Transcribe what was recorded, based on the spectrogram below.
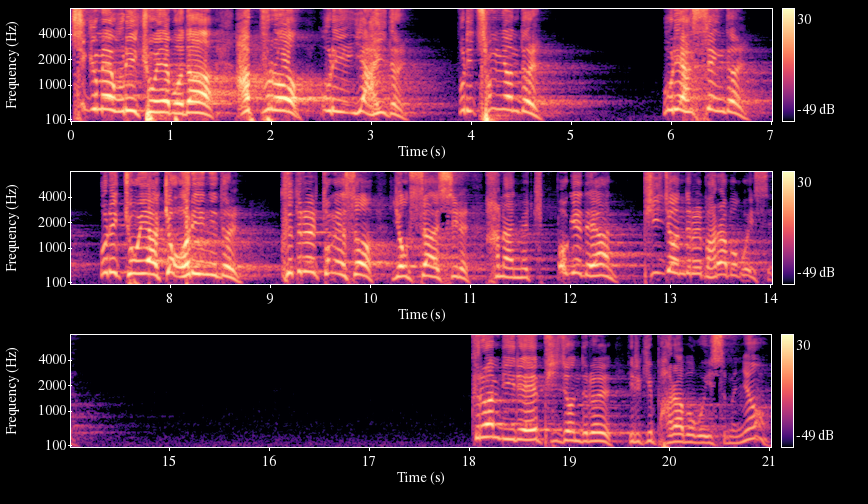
지금의 우리 교회보다 앞으로 우리 이 아이들, 우리 청년들, 우리 학생들, 우리 교회 학교 어린이들, 그들을 통해서 역사하실 하나님의 축복에 대한 비전들을 바라보고 있어요. 그러한 미래의 비전들을 이렇게 바라보고 있으면요,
